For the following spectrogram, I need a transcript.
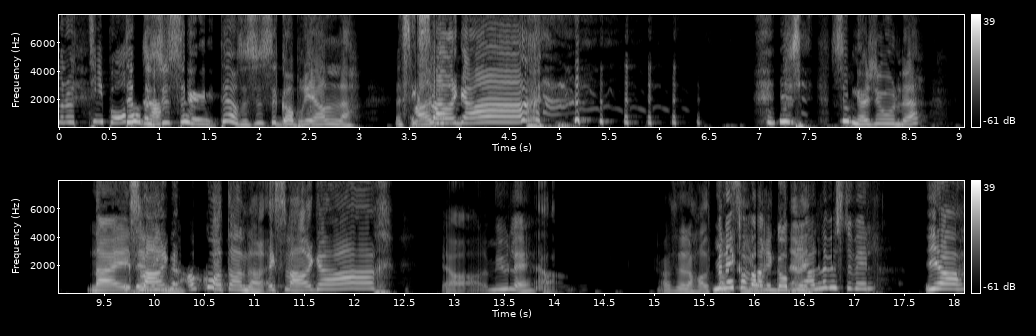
minutter, ti på Det åtte. det hørtes ut som Gabrielle. Jeg Jeg sverger. sverger! Synger ikke hun det? Nei, Jeg er sverger akkurat den der. Jeg sverger! Ja, det er mulig. Altså, det er Men jeg kan være Gabrielle hvis du vil. Ja,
